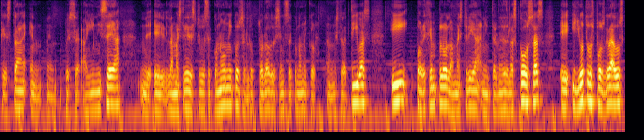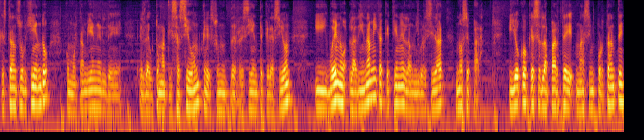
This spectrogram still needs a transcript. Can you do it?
que está en, pues ahí INICEA, eh, la maestría de estudios económicos, el doctorado de ciencias económicas administrativas y, por ejemplo, la maestría en Internet de las Cosas eh, y otros posgrados que están surgiendo, como también el de, el de automatización, que es un de reciente creación. Y bueno, la dinámica que tiene la universidad no se para. Y yo creo que esa es la parte más importante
